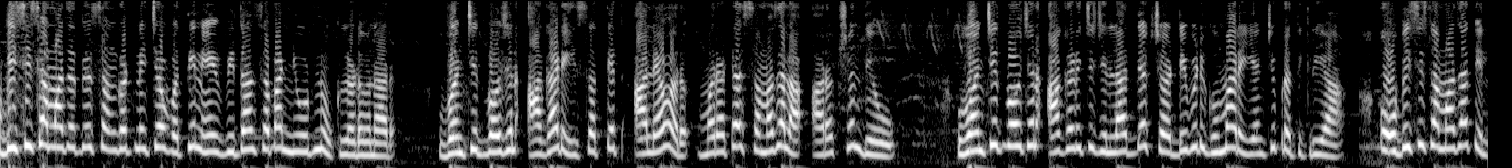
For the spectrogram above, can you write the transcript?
ओबीसी समाजातील संघटनेच्या वतीने विधानसभा निवडणूक लढवणार. वंचित बहुजन आघाडी सत्तेत आल्यावर मराठा समाजाला आरक्षण देऊ. वंचित बहुजन आघाडीचे जिल्हाध्यक्ष डेव्हिड घुमारे यांची प्रतिक्रिया. ओबीसी समाजातील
